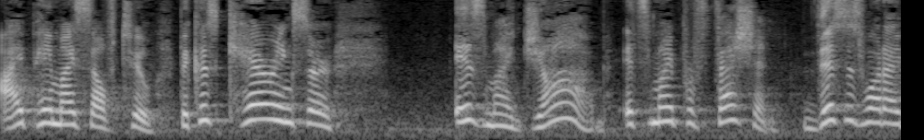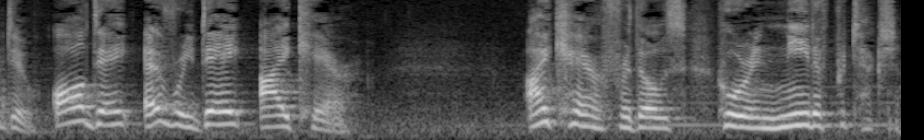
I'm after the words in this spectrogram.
I pay myself too. Because caring, sir, is my job. It's my profession. This is what I do. All day, every day, I care. I care for those who are in need of protection.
